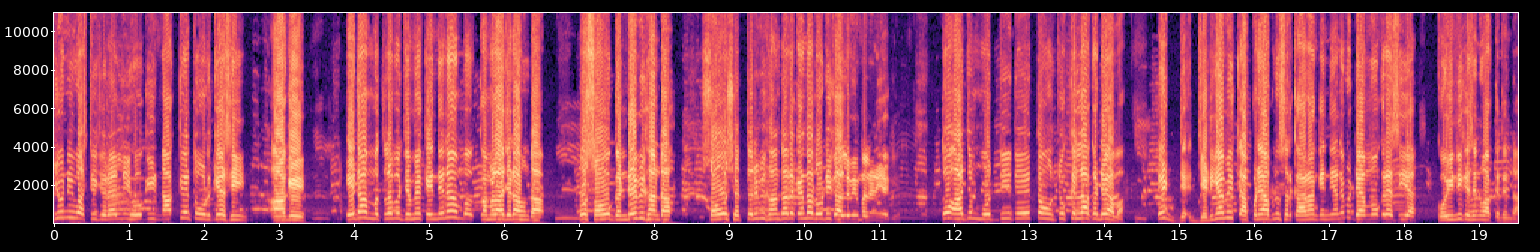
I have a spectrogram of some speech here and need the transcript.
ਯੂਨੀਵਰਸਿਟੀ 'ਚ ਰੈਲੀ ਹੋ ਗਈ ਨਾਕੇ ਤੋੜ ਕੇ ਅਸੀਂ ਆ ਗਏ। ਇਹਦਾ ਮਤਲਬ ਜਿਵੇਂ ਕਹਿੰਦੇ ਨਾ ਬ- ਕਮਲਾ ਜਿਹੜਾ ਹੁੰਦਾ ਉਹ 100 ਗੰਡੇ ਵੀ ਖਾਂਦਾ 100 ਛੱਤਰ ਵੀ ਖਾਂਦਾ ਤੇ ਕਹਿੰਦਾ ਤੁਹਾਡੀ ਗੱਲ ਵੀ ਮੰਨਣੀ ਹੈਗੀ। ਤੋ ਅੱਜ ਮੋਦੀ ਦੇ ਧੌਣ ਚੋਂ ਕਿੱਲਾ ਕੱਢਿਆ ਵਾ। ਇਹ ਡ- ਜਿਹੜੀਆਂ ਵੀ ਆਪਣੇ ਆਪ ਨੂੰ ਸਰਕਾਰਾਂ ਕਹਿੰਦੀਆਂ ਨੇ ਵੀ ਡੈਮੋਕ੍ਰੇਸੀ ਆ ਕੋਈ ਨਹੀਂ ਕਿਸੇ ਨੂੰ ਹੱਕ ਦਿੰਦਾ।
